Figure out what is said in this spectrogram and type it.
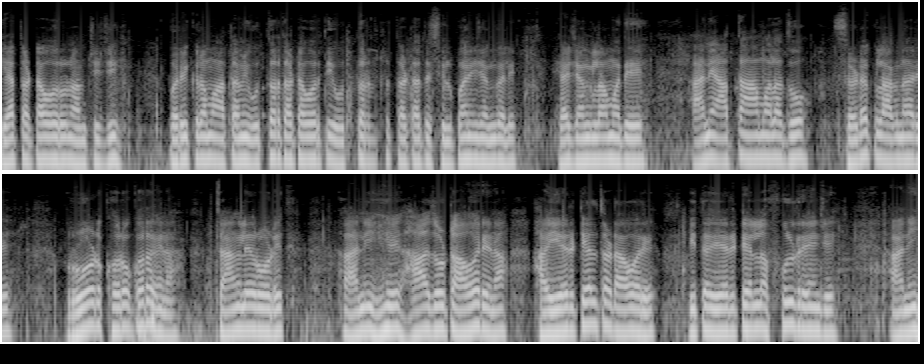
ह्या तटावरून आमची जी परिक्रमा. आता मी उत्तर तटावरती उत्तर तटाचं शिल्पानी जंगल आहे. ह्या जंगलामध्ये आणि आता आम्हाला जो सडक लागणार आहे रोड खरोखर आहे ना चांगले रोड आहेत. आणि हे हा जो टावर आहे ना हा एअरटेलचा टावर आहे. इथं एअरटेलला फुल रेंज आहे. आणि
